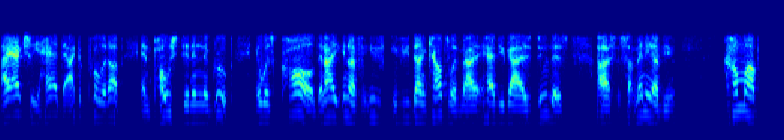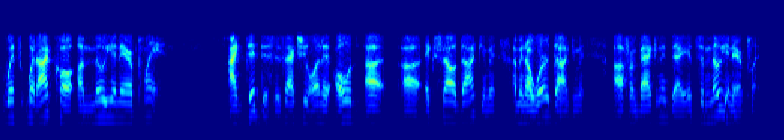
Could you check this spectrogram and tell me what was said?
I actually had that. I could pull it up and post it in the group. It was called, and I, you know, if you've if you've done counsel with me, I have you guys do this. Uh, so many of you come up with what I call a millionaire plan. I did this. It's actually on an old uh, uh, Excel document. I mean, a Word document uh, from back in the day. It's a millionaire plan.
